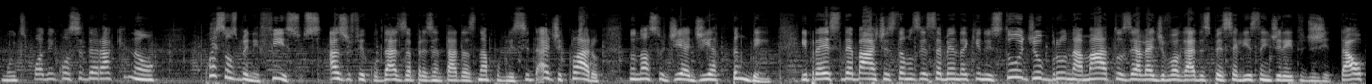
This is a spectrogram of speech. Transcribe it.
Muitos podem considerar que não. Quais são os benefícios, as dificuldades apresentadas na publicidade claro, no nosso dia a dia também. E para esse debate, estamos recebendo aqui no estúdio Bruna Matos, ela é advogada especialista em direito digital,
